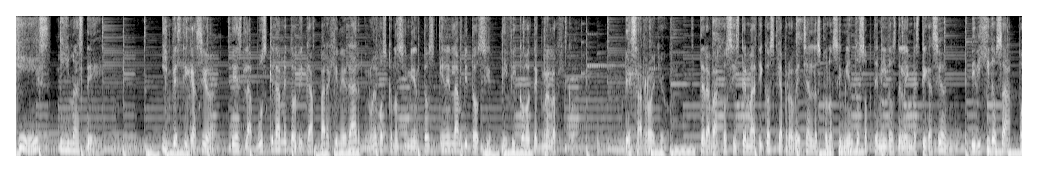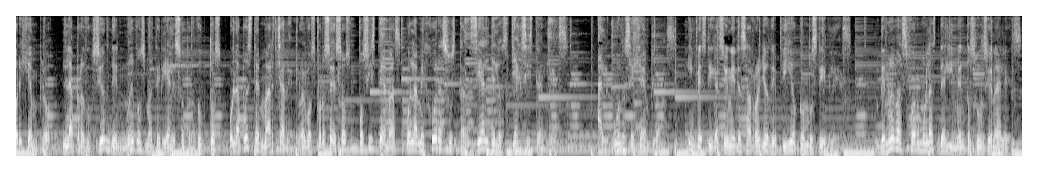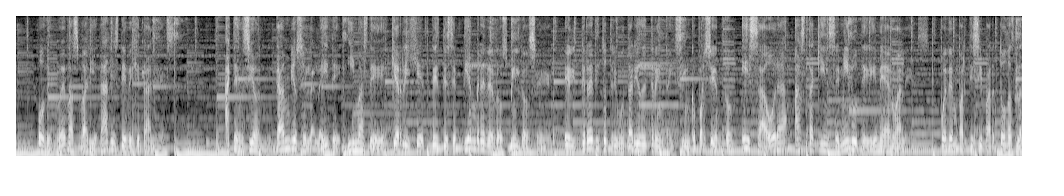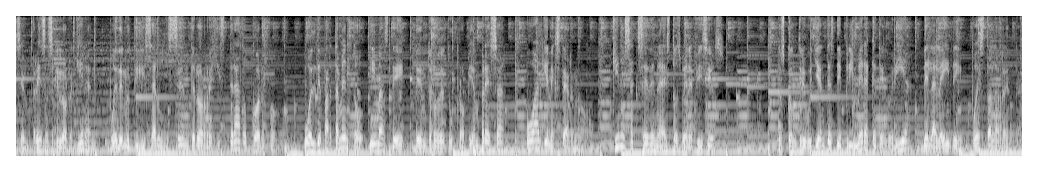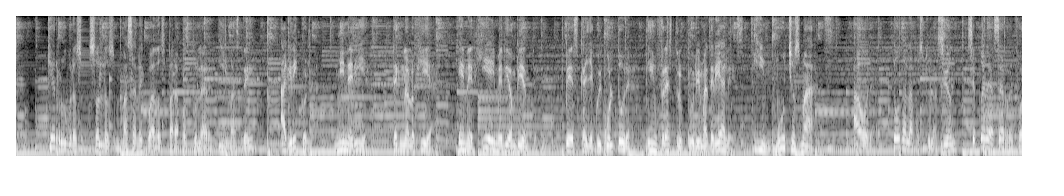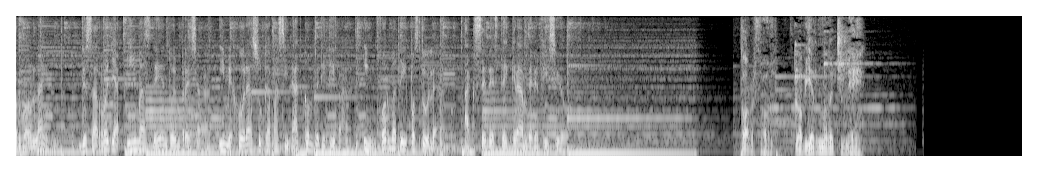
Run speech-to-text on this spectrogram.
¿Qué es I +D? Investigación es la búsqueda metódica para generar nuevos conocimientos en el ámbito científico o tecnológico. Desarrollo. Trabajos sistemáticos que aprovechan los conocimientos obtenidos de la investigación, dirigidos a, por ejemplo, la producción de nuevos materiales o productos o la puesta en marcha de nuevos procesos o sistemas o la mejora sustancial de los ya existentes. Algunos ejemplos. Investigación y desarrollo de biocombustibles, de nuevas fórmulas de alimentos funcionales o de nuevas variedades de vegetales. Atención, cambios en la ley de I que rige desde septiembre de 2012. El crédito tributario de 35% es ahora hasta 15.000 UTM anuales. Pueden participar todas las empresas que lo requieran. Pueden utilizar un centro registrado Corfo o el departamento I dentro de tu propia empresa o alguien externo. ¿Quiénes acceden a estos beneficios? Los contribuyentes de primera categoría de la ley de impuesto a la renta. ¿Qué rubros son los más adecuados para postular I D? Agrícola, minería, tecnología, energía y medio ambiente, pesca y acuicultura, infraestructura y materiales, y muchos más. Ahora, toda la postulación se puede hacer de forma online. Desarrolla I D en tu empresa y mejora su capacidad competitiva. Infórmate y postula. Accede a este gran beneficio. Corfo, Gobierno de Chile.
